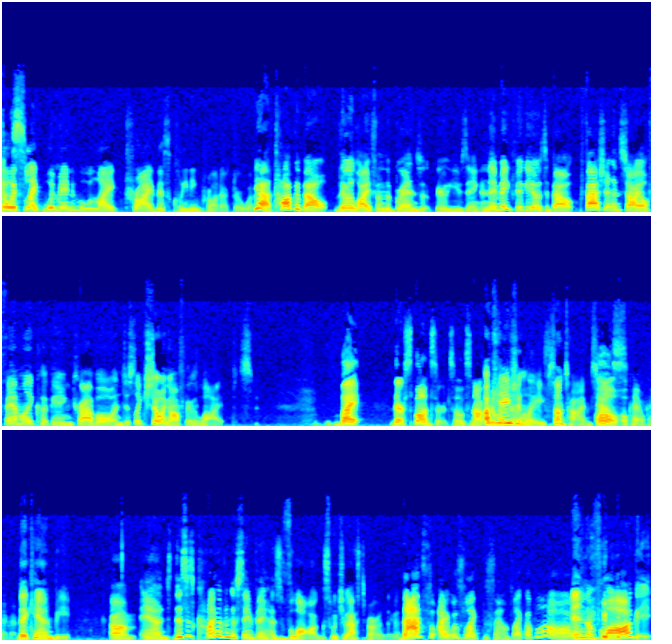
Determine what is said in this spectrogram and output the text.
So it's like women who like try this cleaning product or whatever. Yeah, talk about their life and the brands that they're using. And they make videos about fashion and style, family, cooking, travel, and just like showing off their lives. But they're sponsored, so it's not really their Occasionally, sometimes. Oh, yes. Oh, okay, okay, okay. They can be. Um, and this is kind of in the same vein as vlogs, which you asked about earlier. That's I was like, this sounds like a vlog. In the vlog, it,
